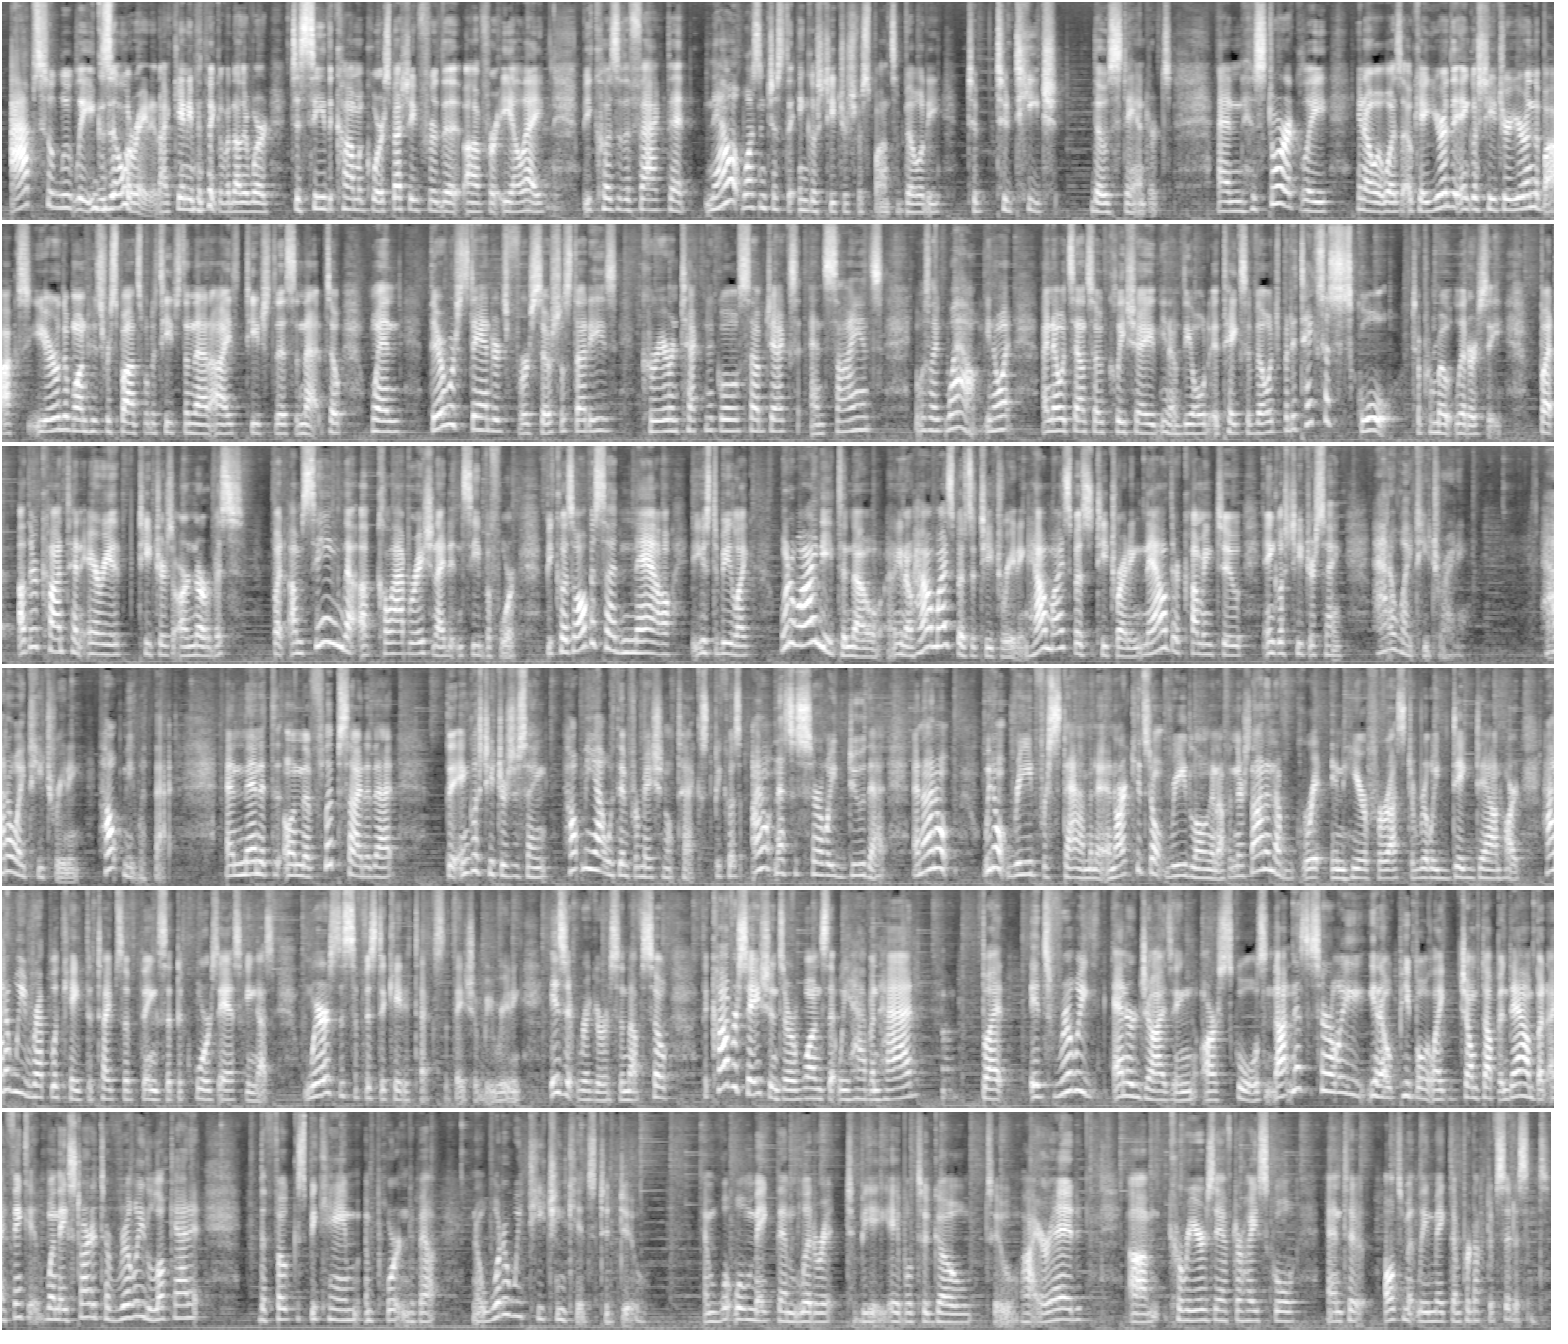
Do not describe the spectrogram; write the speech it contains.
absolutely exhilarated. I can't even think of another word to see the Common Core, especially for the uh, for ELA, because of the fact that now it wasn't just the English teacher's responsibility to to teach those standards. And historically, you know, it was, okay, you're the English teacher, you're in the box, you're the one who's responsible to teach them that, I teach this and that. So when there were standards for social studies, career and technical subjects, and science, it was like, wow, you know what? I know it sounds so cliche, you know, the old it takes a village, but it takes a school to promote literacy. But other content area teachers are nervous but I'm seeing the, a collaboration I didn't see before because all of a sudden now it used to be like, what do I need to know? You know, how am I supposed to teach reading? How am I supposed to teach writing? Now they're coming to English teachers saying, how do I teach writing? How do I teach reading? Help me with that. And then the, on the flip side of that, the English teachers are saying, help me out with informational text because I don't necessarily do that. And I don't, we don't read for stamina and our kids don't read long enough and there's not enough grit in here for us to really dig down hard. How do we replicate the types of things that the core is asking us? Where's the sophisticated text that they should be reading? Is it rigorous enough? So the conversations are ones that we haven't had, but it's really energizing our schools. Not necessarily, you know, people like jumped up and down, but I think when they started to really look at it, the focus became important about, you know, what are we teaching kids to do? And what will make them literate to be able to go to higher ed, um, careers after high school, and to ultimately make them productive citizens.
